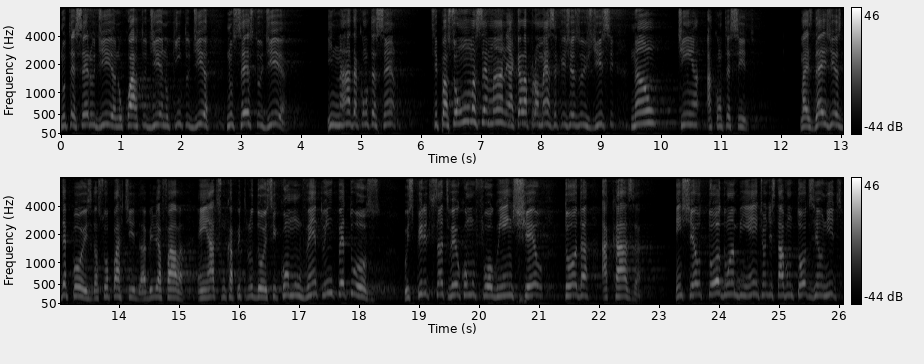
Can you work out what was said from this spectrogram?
No terceiro dia, no quarto dia, no quinto dia, no sexto dia, e nada acontecendo. Se passou uma semana e aquela promessa que Jesus disse não tinha acontecido. Mas dez dias depois da sua partida, a Bíblia fala em Atos no capítulo 2 que, como um vento impetuoso, o Espírito Santo veio como fogo e encheu toda a casa, encheu todo o ambiente onde estavam todos reunidos.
